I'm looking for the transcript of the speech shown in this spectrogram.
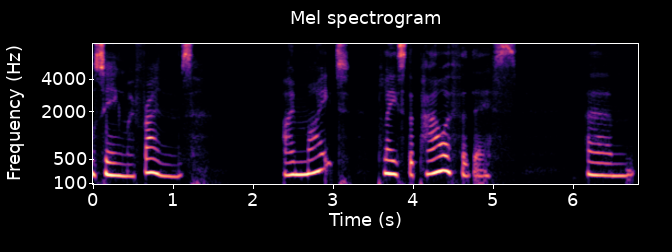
or seeing my friends, I might place the power for this um,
